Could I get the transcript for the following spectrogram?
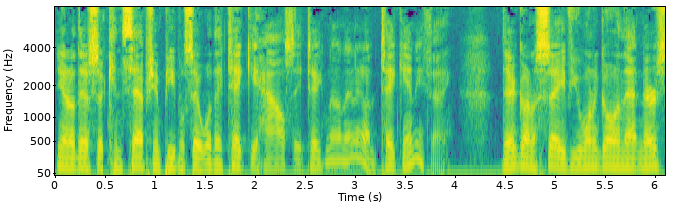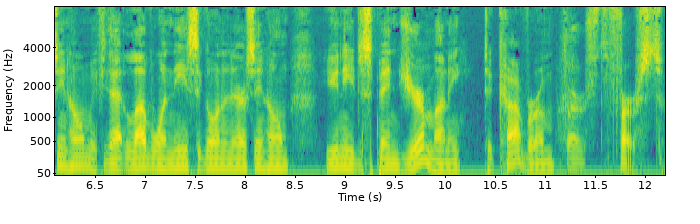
you know, there's a conception. People say, well, they take your house. They take, no, they're not going to take anything. They're going to say, if you want to go in that nursing home, if that loved one needs to go in a nursing home, you need to spend your money to cover them first. First.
